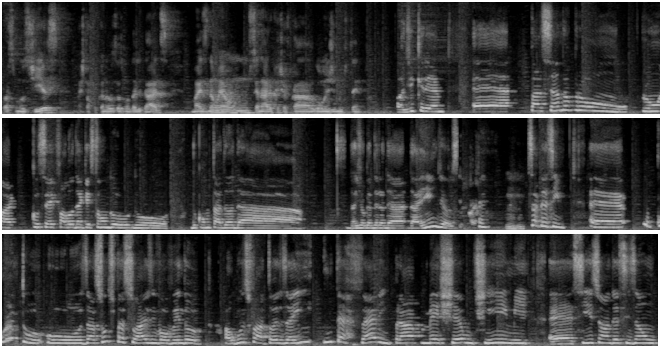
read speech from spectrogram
próximos dias. A gente está focando nas outras modalidades, mas não é um cenário que a gente vai ficar longe muito tempo. Pode crer. É, passando para um, um você falou da questão do, do, do computador da, da jogadora da, da Angels. Uhum. Saber assim, é, o quanto os assuntos pessoais envolvendo alguns fatores aí interferem para mexer um time, é, se isso é uma decisão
